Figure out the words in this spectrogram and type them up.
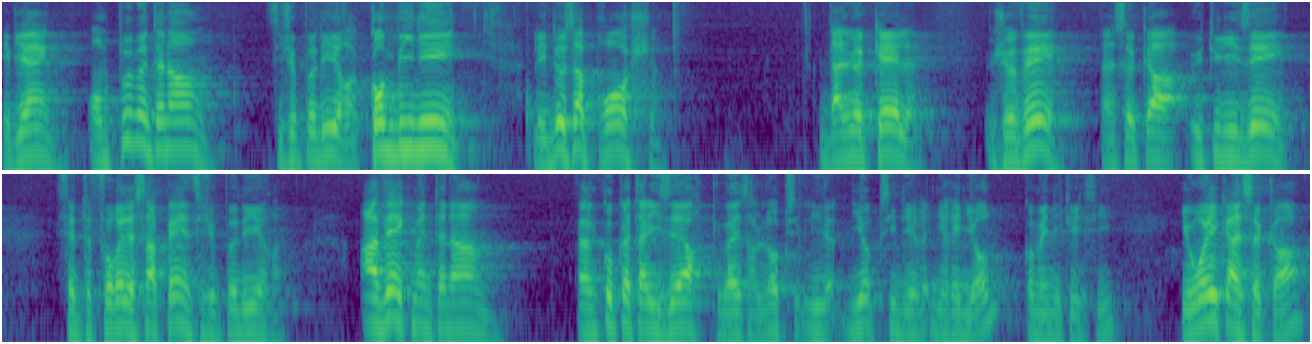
eh bien, on peut maintenant, si je peux dire, combiner les deux approches dans lesquelles je vais, dans ce cas, utiliser cette forêt de sapins, si je peux dire, avec maintenant un co-catalyseur qui va être l'oxyde d'iridium, comme indiqué ici. Et vous voyez qu'en ce cas,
